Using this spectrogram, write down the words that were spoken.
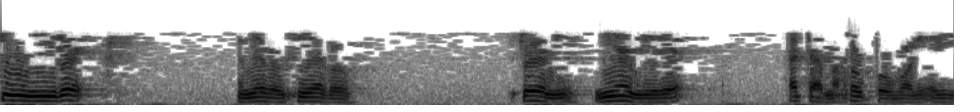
ကျူညီတဲ့အမြဲပုံဆင်းရဲပုံ ကျဲနေမြဲနေတဲ့အတ္တမဟုတ်ပုံပေါ်လေအဲဒီ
